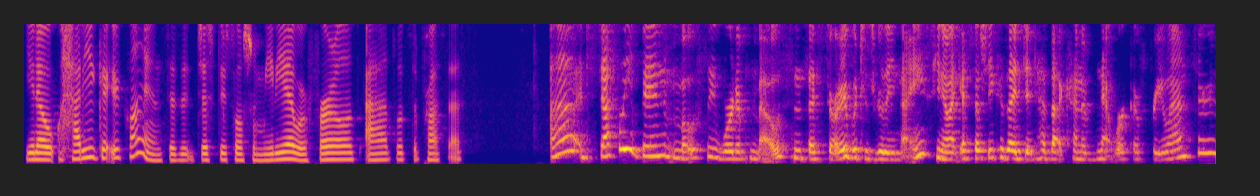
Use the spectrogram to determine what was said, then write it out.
You know, how do you get your clients? Is it just through social media, referrals, ads? What's the process? Uh, it's definitely been mostly word of mouth since I started, which is really nice. You know, like especially because I did have that kind of network of freelancers.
